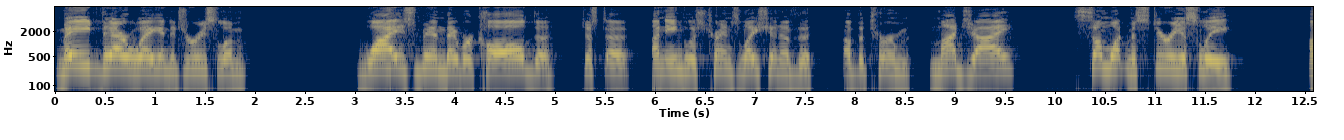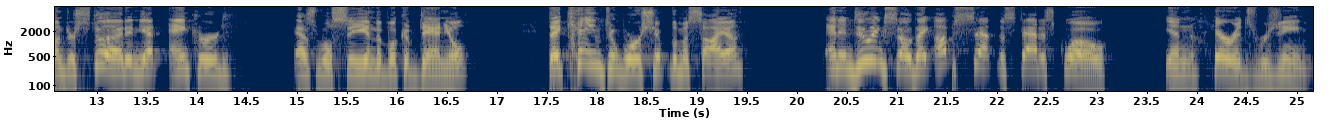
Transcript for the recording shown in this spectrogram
made their way into Jerusalem wise men they were called uh, just a, an english translation of the, of the term magi somewhat mysteriously understood and yet anchored as we'll see in the book of daniel they came to worship the messiah and in doing so they upset the status quo in herod's regime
